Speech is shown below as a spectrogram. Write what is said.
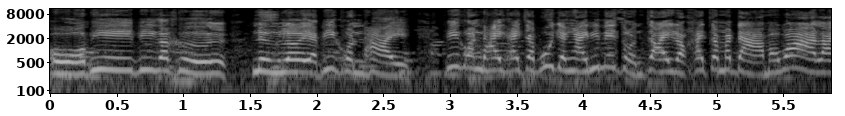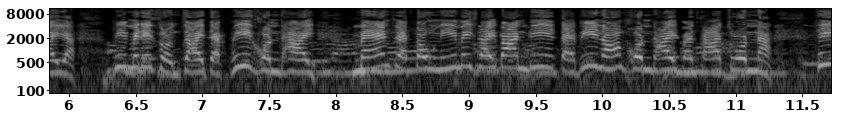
โอ้พี่พี่ก็คือหนึ่งเลยอะพี่คนไทย พี่คนไทยใครจะพูดยังไงพี่ไม่สนใจหรอกใครจะมาด่ามาว่าอะไรอะ พี่ไม่ได้สนใจแต่พี่คนไทย แม้แต่ตรงนี้ไม่ใช่บ้านพี่ แต่พี่น้องคนไทยประชาชนน่ะ ที่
